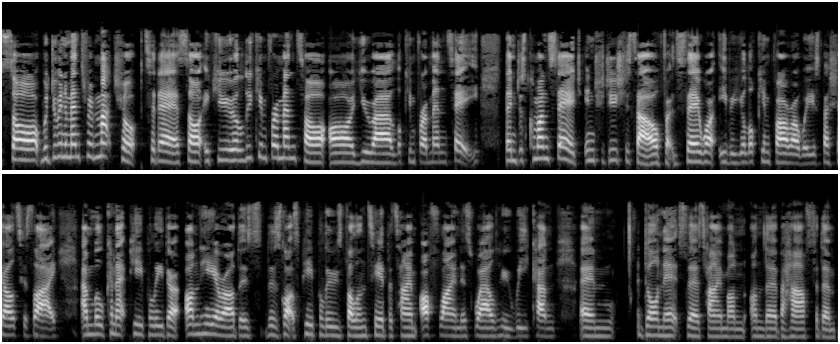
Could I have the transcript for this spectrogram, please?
so we're doing a mentoring matchup today. So if you're looking for a mentor or you are looking for a mentee, then just come on stage, introduce yourself, say what either you're looking for or where your specialities lie, and we'll connect people either on here or there's there's lots of people who's volunteered the time offline as well who we can um donate their time on on their behalf for them.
